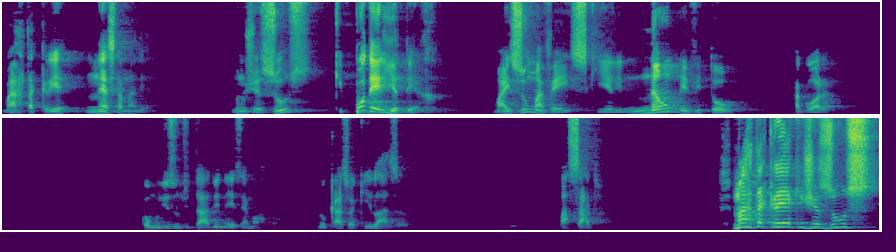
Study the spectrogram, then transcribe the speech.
Marta crê nesta maneira, num Jesus que poderia ter, mas uma vez que ele não evitou, agora, como diz um ditado, Inês é morta. No caso aqui, Lázaro. Passado. Marta crê que Jesus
